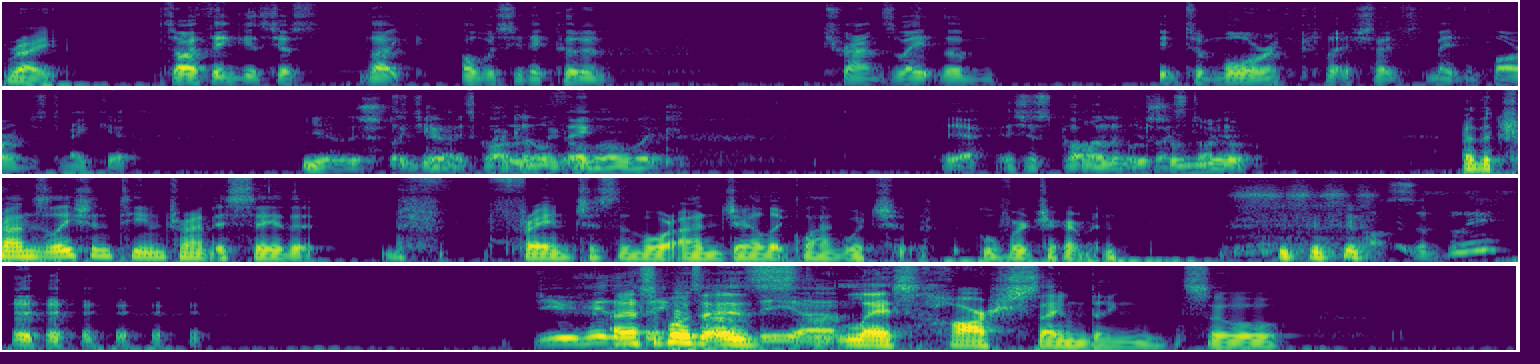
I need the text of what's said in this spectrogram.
Right. So I think it's just like obviously they couldn't translate them into more English. They just made them foreign just to make it. Yeah, they just like you know, get it's got a little like, thing. little, like Yeah, it's just got a little languages twist from on it. Are the translation team trying to say that the French is the more angelic language over German? Possibly. Do you hear? The I suppose it is the, um, less harsh sounding, so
